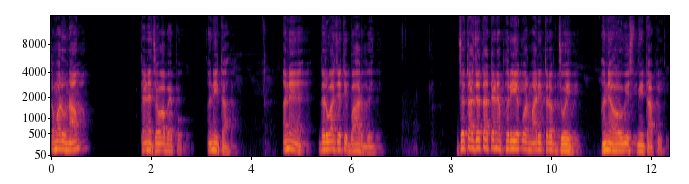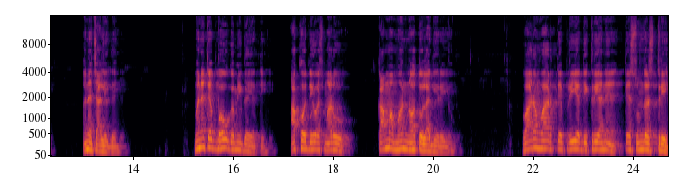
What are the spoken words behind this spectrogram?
તમારું નામ? તેણે જવાબ આપ્યો, અનિતા. અને દરવાજેથી બહાર ગઈ. જતા જતા તેણે ફરી એકવાર મારી તરફ જોઈ અને અવી સ્મિત આપી અને ચાલી ગઈ. મને તે બહુ ગમી ગઈ હતી. આખો દિવસ મારું કામમાં મન નહોતું લાગી રહ્યું. વારંવાર તે પ્રિય દીકરી અને તે સુંદર સ્ત્રી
